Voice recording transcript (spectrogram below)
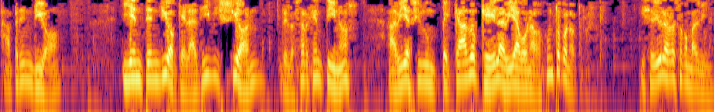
aprendió y entendió que la división de los argentinos había sido un pecado que él había abonado, junto con otros. Y se dio la razón con Malvin.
